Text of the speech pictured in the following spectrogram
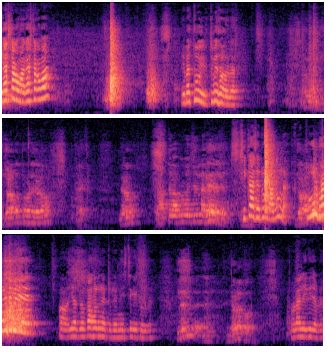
গ্যাসটা কমা গ্যাসটা কমা। এবার তুই তুমি ধরো এবার। ঠিক আছে একটু লাগুক না। চুল ভাঙে দেবে। হ্যাঁ ইয়ার দরকার হলে না একটু নিচ থেকে করবে। তোরা লেগে যাবে।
